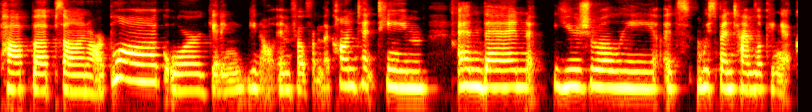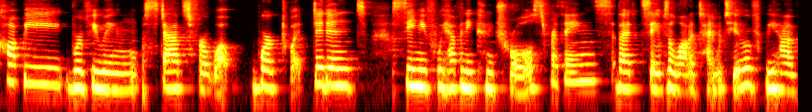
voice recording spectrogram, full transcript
pop ups on our blog, or getting, you know, info from the content team. And then usually it's we spend time looking at copy, reviewing stats for what worked, what didn't, seeing if we have any controls for things. That saves a lot of time too. If we have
